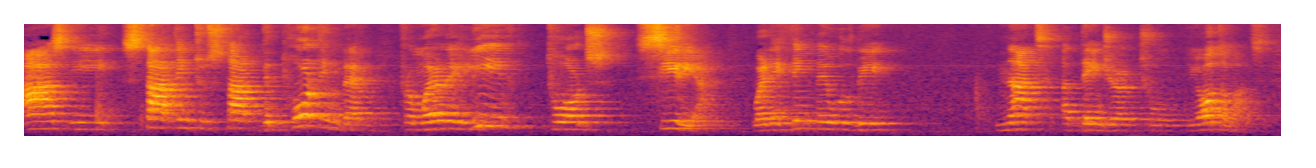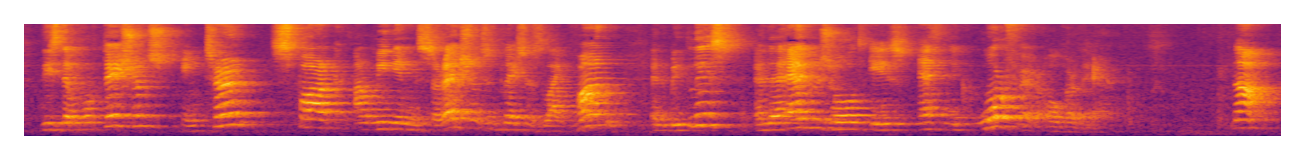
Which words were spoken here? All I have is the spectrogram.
as the starting to start deporting them from where they live towards Syria, where they think they will be not a danger to the Ottomans. These deportations, in turn, spark Armenian insurrections in places like Van and Bitlis, and the end result is ethnic warfare over there. Now,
